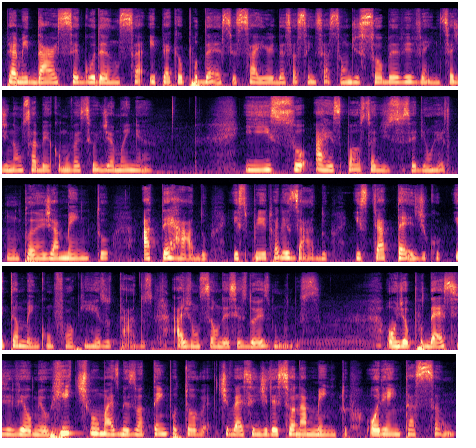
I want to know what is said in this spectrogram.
para me dar segurança e para que eu pudesse sair dessa sensação de sobrevivência, de não saber como vai ser o dia amanhã. E isso, a resposta disso seria um, um planejamento aterrado, espiritualizado, estratégico e também com foco em resultados, a junção desses dois mundos. Onde eu pudesse viver o meu ritmo, mas mesmo tempo tivesse direcionamento, orientação.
